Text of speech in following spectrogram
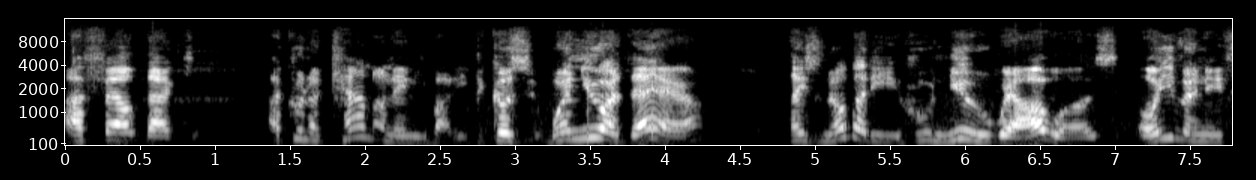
I felt like I couldn't count on anybody because when you are there, there's nobody who knew where I was or even if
